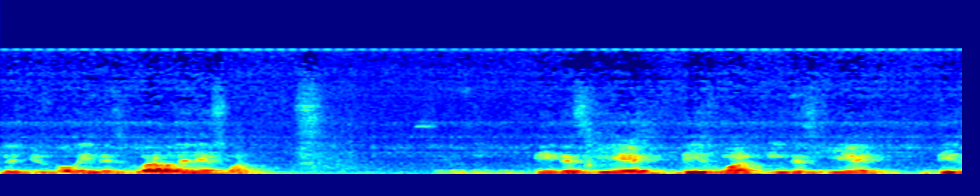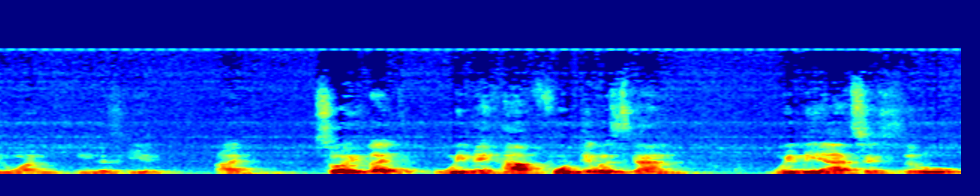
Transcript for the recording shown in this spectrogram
let's use both indexes. What about the next one? Index here, this one, index here, this one, index here, right? So it's like we may have full table scan, we may access through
